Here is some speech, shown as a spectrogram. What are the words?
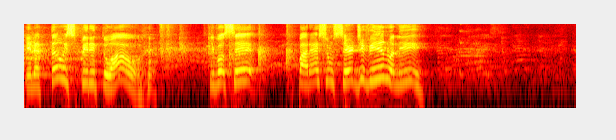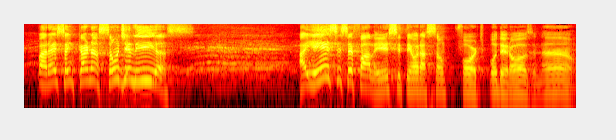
Ele é tão espiritual que você parece um ser divino ali. Parece a encarnação de Elias. Aí esse você fala, esse tem oração forte, poderosa. Não.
